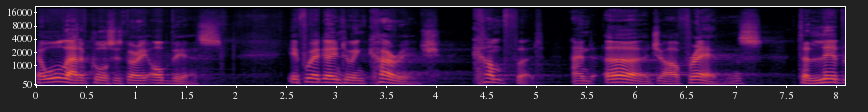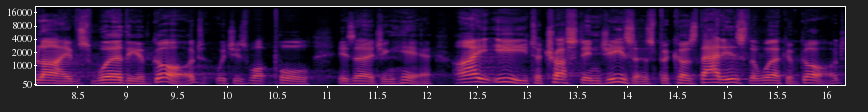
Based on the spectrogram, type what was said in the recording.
Now, all that, of course, is very obvious. If we're going to encourage, comfort, and urge our friends to live lives worthy of God, which is what Paul is urging here, i.e., to trust in Jesus because that is the work of God.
